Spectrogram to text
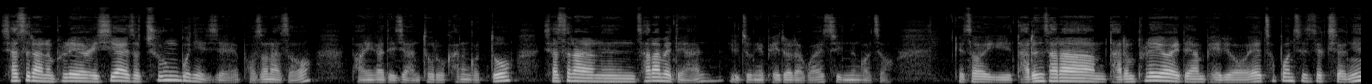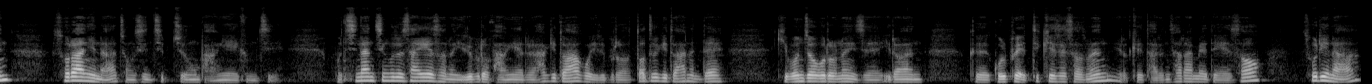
샷을 하는 플레이어의 시야에서 충분히 이제 벗어나서 방해가 되지 않도록 하는 것도 샷을 하는 사람에 대한 일종의 배려라고 할 수 있는 거죠. 그래서 이 다른 사람, 다른 플레이어에 대한 배려의 첫 번째 섹션인 소란이나 정신 집중 방해 금지. 뭐 친한 친구들 사이에서는 일부러 방해를 하기도 하고 일부러 떠들기도 하는데 기본적으로는 이제 이러한 그 골프 에티켓에서는 이렇게 다른 사람에 대해서 소리나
